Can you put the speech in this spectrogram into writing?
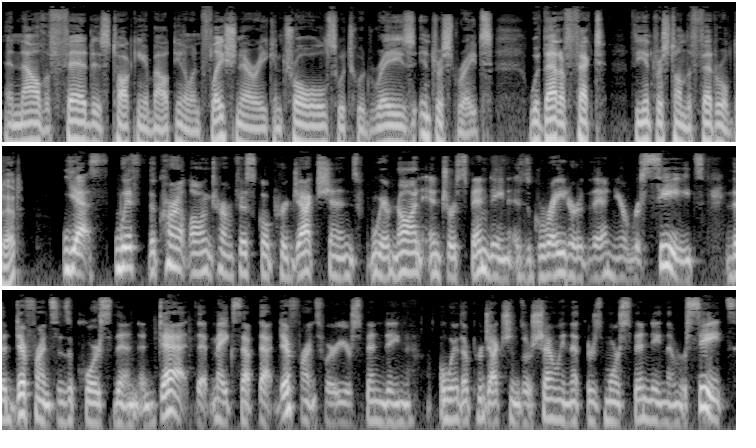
And now the Fed is talking about, you know, inflationary controls, which would raise interest rates. Would that affect the interest on the federal debt? Yes, with the current long term fiscal projections, where non interest spending is greater than your receipts, the difference is, of course, then in debt that makes up that difference where you're spending, where the projections are showing that there's more spending than receipts,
